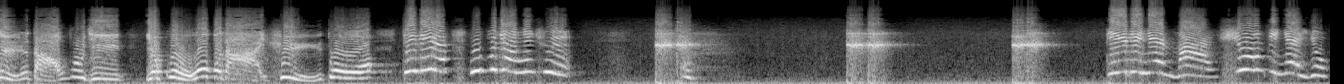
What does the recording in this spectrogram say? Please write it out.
征战？如今也顾不得许多。爹爹，我不叫你去。爹爹年迈，兄弟年幼，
